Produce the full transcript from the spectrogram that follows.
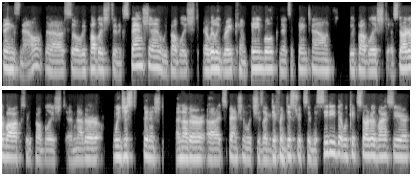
things now. Uh, so we published an expansion. We published a really great campaign book, Nights of Payne Town. We published a starter box. We published another. We just finished another uh, expansion, which is like different districts in the city that we kickstarted last year.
